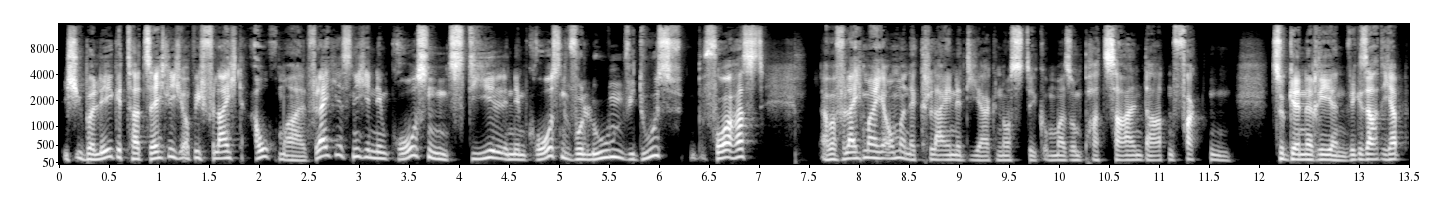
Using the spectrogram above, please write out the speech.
Ich überlege tatsächlich, ob ich vielleicht auch mal, vielleicht jetzt nicht in dem großen Stil, in dem großen Volumen, wie du es vorhast, aber vielleicht mache ich auch mal eine kleine Diagnostik, um mal so ein paar Zahlen, Daten, Fakten zu generieren. Wie gesagt, ich habe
